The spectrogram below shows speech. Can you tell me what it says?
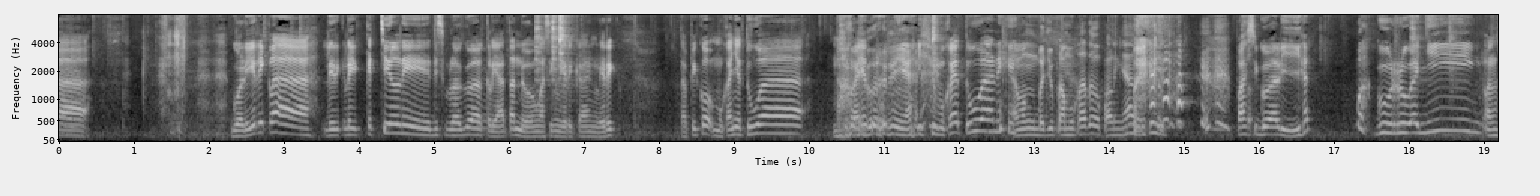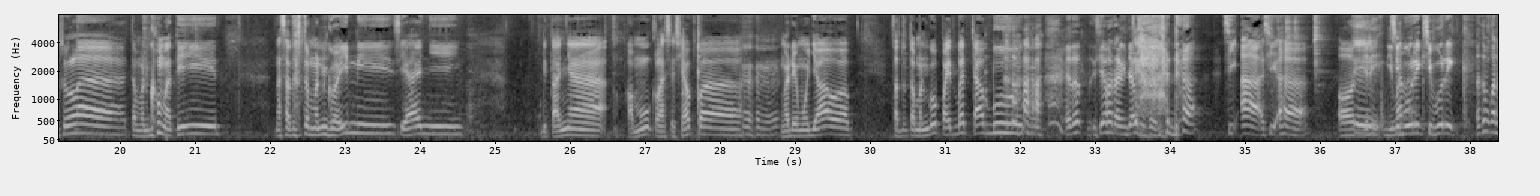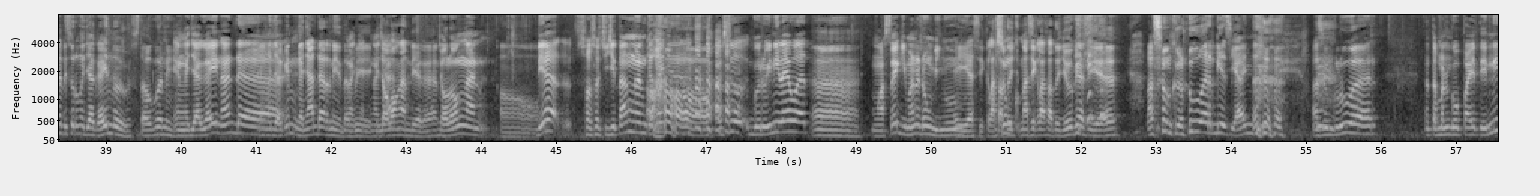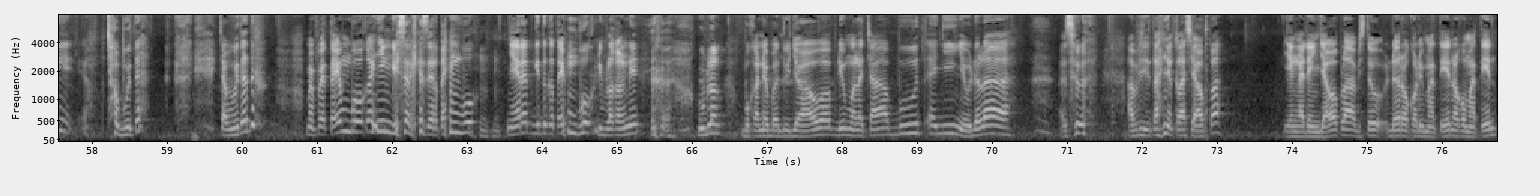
gue lirik lah, lirik-lirik kecil nih di sebelah gue kelihatan dong masih ngelirik kan ngelirik. Tapi kok mukanya tua. Mukanya guru nih ya. Iya, mukanya tua nih. Emang baju pramuka tuh paling nyali sih. Pas gue lihat, wah guru anjing, langsung lah temen gue matiin. Nah satu temen gue ini si anjing ditanya kamu kelasnya siapa? Nggak ada yang mau jawab. Satu temen gue pahit banget cabut. itu siapa yang jawab itu? ada si A, si A. Oh, Eh, jadi Si gimana? Burik, si Burik. Itu bukan disuruh ngejagain tuh, setahu gue nih. Yang ngejagain ada. Yang ngejagain nggak nyadar nih, tapi Nggak- nyadar. dia kan. Colongan. Oh. Dia sosok cuci tangan katanya. Oh. Habis itu guru ini lewat. Eh, Maksudnya gimana dong bingung. iya sih kelas Langsung satu masih kelas satu juga sih ya. langsung keluar dia si anjing langsung keluar nah temen gue pahit ini cabutnya cabutnya tuh mepet tembok anjing. Geser-geser tembok. Nyeret gitu ke tembok di belakang dia gue bilang bukannya bantu jawab dia malah cabut anjing. Ya udahlah. Habis itu habis ditanya kelas siapa ya nggak ada yang jawab lah. Habis itu udah rokok dimatiin rokok matiin.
